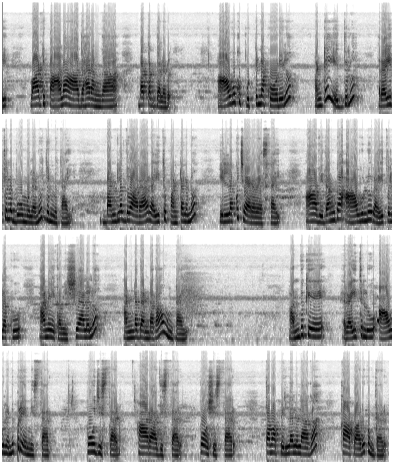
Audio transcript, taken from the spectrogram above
వాటి పాల ఆధారంగా బతకగలడు. ఆవుకు పుట్టిన కోడెలు అంటే ఎద్దులు రైతుల భూములను దున్నుతాయి. బండ్ల ద్వారా రైతు పంటలను ఇళ్ళకు చేరవేస్తాయి. ఆ విధంగా ఆవులు రైతులకు అనేక విషయాలలో అండదండగా ఉంటాయి. అందుకే రైతులు ఆవులను ప్రేమిస్తారు పూజిస్తారు ఆరాధిస్తారు పోషిస్తారు తమ పిల్లలులాగా కాపాడుకుంటారు.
